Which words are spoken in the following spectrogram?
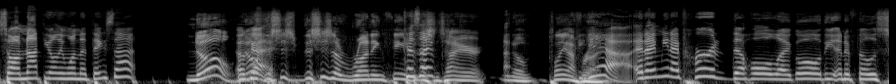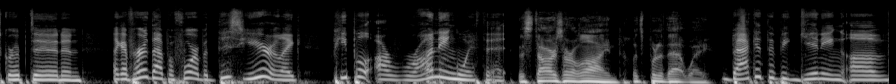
So I'm not the only one that thinks that. No, no, this is this is a running theme for 'Cause this I've- entire you know playoff run. Yeah, and I mean I've heard the whole like oh the NFL is scripted and like I've heard that before, but this year like people are running with it. The stars are aligned. Let's put it that way. back at the beginning of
